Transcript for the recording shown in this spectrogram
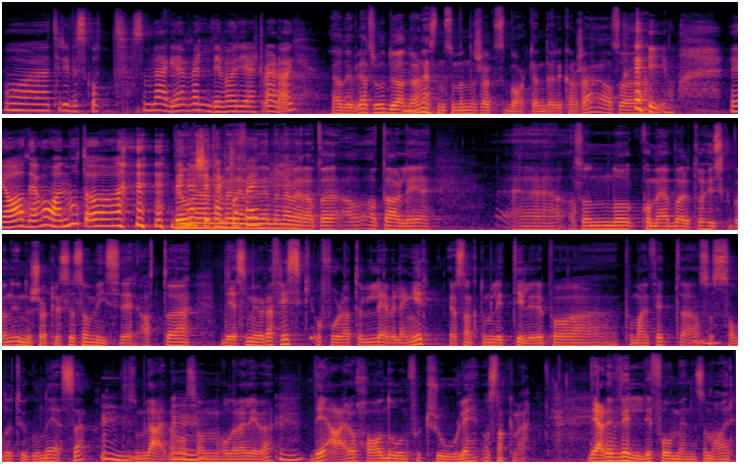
Og trives godt som lege. Veldig variert hverdag. Ja, det vil jeg tro. Du er, du er mm. nesten som en slags bartender, kanskje? Altså... ja. ja. det var en måte å Den har jeg ikke tenkt på før. Men, men jeg mener at, at det er veldig Eh, altså nå kommer jeg bare til å huske på en undersøkelse som viser at uh, det som gjør deg frisk og får deg til å leve lenger Vi har snakket om litt tidligere på, på Mindfit, altså mm. salutugonese, mm. som lærer deg hva mm. som holder deg i live. Mm. Det er å ha noen fortrolig å snakke med. Det er det veldig få menn som har.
